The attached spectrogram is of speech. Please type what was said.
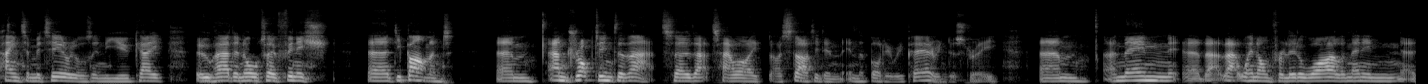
paint and materials in the UK who had an auto finish uh, department. Um, and dropped into that. So that's how I, I started in, in the body repair industry. Um, and then uh, that that went on for a little while, and then in uh,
